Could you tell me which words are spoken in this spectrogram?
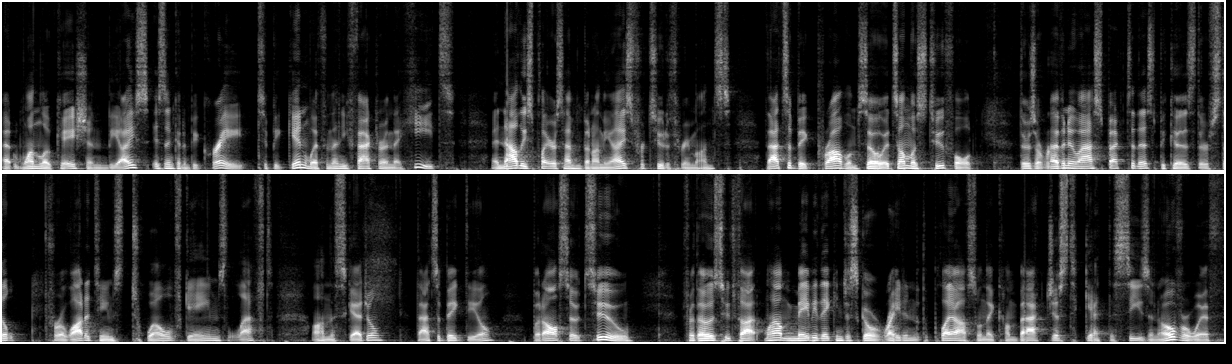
at one location, the ice isn't going to be great to begin with, and then you factor in the heat, and now these players haven't been on the ice for two to three months that's a big problem. So it's almost twofold. There's a revenue aspect to this because there's still, for a lot of teams, 12 games left on the schedule. That's a big deal. But also, too, for those who thought, well, maybe they can just go right into the playoffs when they come back just to get the season over with,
